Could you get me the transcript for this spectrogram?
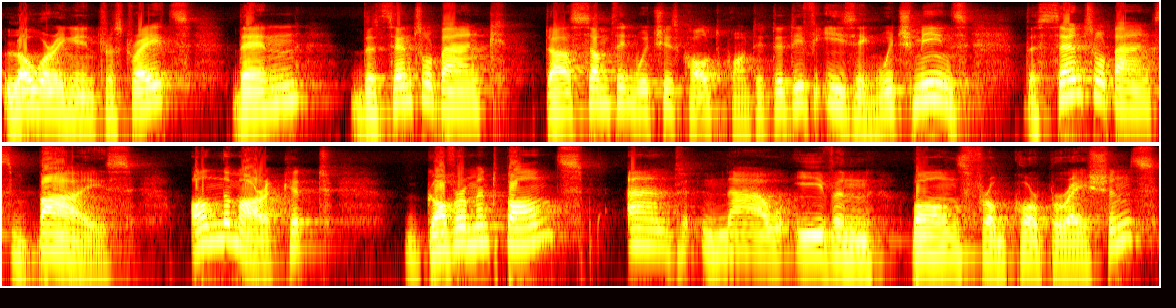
lowering interest rates, then the central bank does something which is called quantitative easing, which means the central banks buys on the market government bonds and now even bonds from corporations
